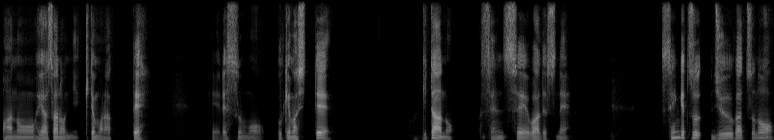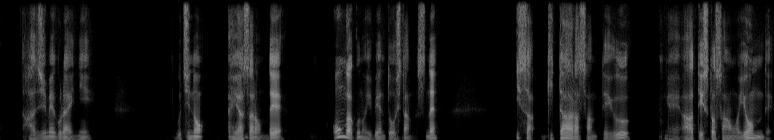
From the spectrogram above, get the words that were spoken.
あのヘアサロンに来てもらって、えレッスンを受けましてギターの先生はですね先月10月の初めぐらいにうちのヘアサロンで音楽のイベントをしたんですね。イサ・ギターラさんっていう、えーアーティストさんを読んで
